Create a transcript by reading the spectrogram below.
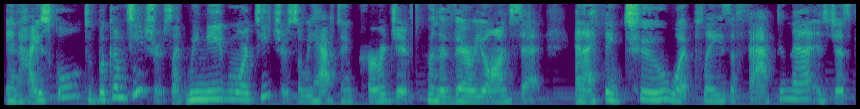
in high school to become teachers. Like we need more teachers. So we have to encourage it from the very onset. And I think too, what plays a fact in that is just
